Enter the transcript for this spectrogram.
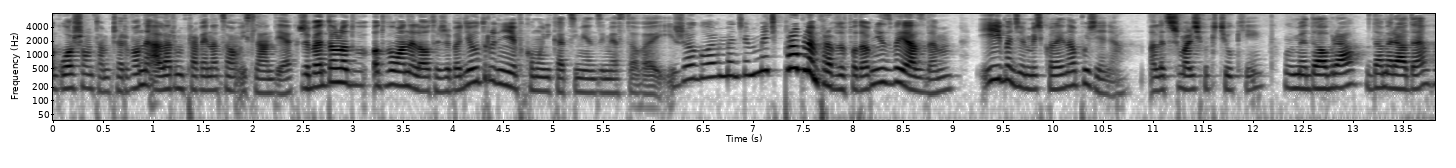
ogłoszą tam czerwony alarm prawie na całą Islandię, że będą odwołane loty, że będzie utrudnienie w komunikacji międzymiastowej i że ogółem będziemy mieć problem prawdopodobnie z wyjazdem i będziemy mieć kolejne opóźnienia. Ale trzymaliśmy kciuki. Mówimy, dobra, damy radę.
